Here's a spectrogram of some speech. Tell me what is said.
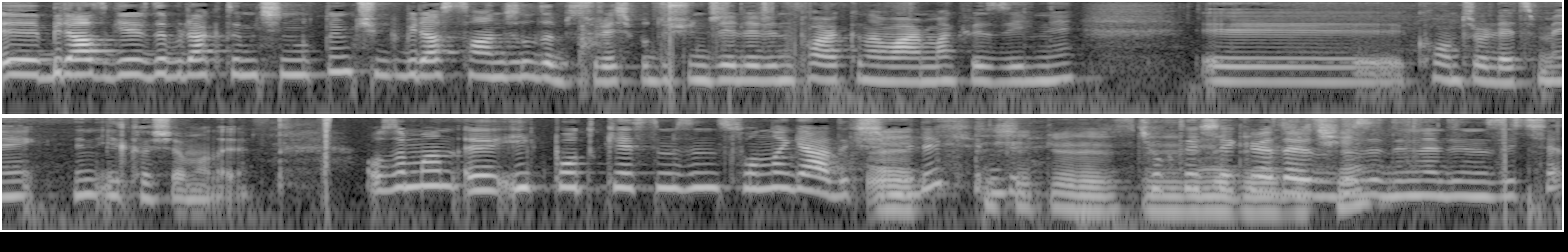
e, biraz geride bıraktığım için mutluyum. Çünkü biraz sancılı da bir süreç bu düşüncelerin farkına varmak ve zihni e, kontrol etmenin ilk aşamaları. O zaman e, ilk podcastimizin sonuna geldik şimdilik. Evet, teşekkür ederiz. Çok teşekkür ederiz için. bizi dinlediğiniz için.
